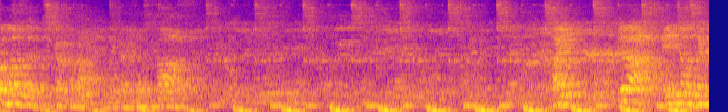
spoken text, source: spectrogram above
はまず地下からお願いいたします。はい。では延長戦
